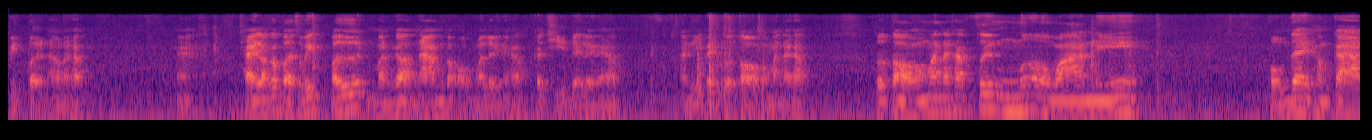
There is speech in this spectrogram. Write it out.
ปิดเปิดเอานะครับใช้เราก็เปิดสวิตช์ปื๊ดมันก็น้ำก็ออกมาเลยนะครับ ก็ฉีดได้เลยนะครับ อันนี้เป็นตัวต่อของมันนะครับ ตัวต่อของมันนะครับ ซึ่งเมื่อวานนี้ ผมได้ทำการ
